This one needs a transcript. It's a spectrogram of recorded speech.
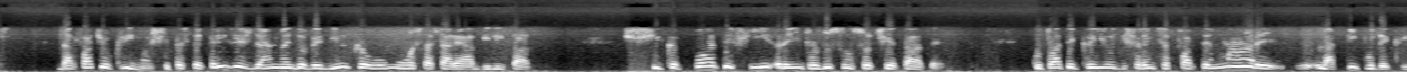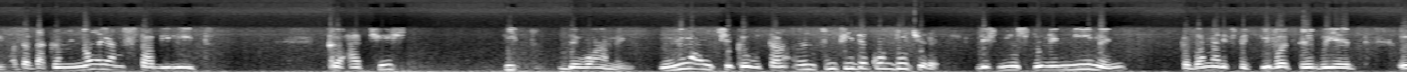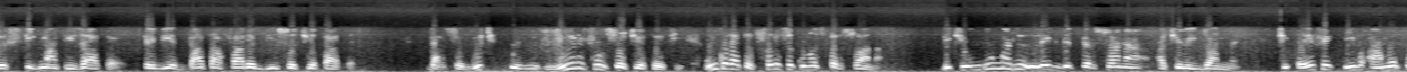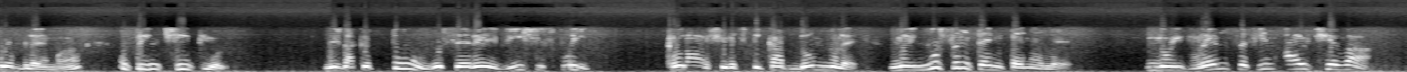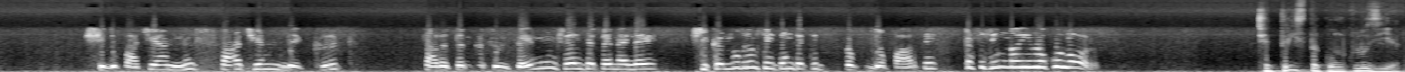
dar face o crimă și peste 30 de ani noi dovedim că omul ăsta s-a reabilitat și că poate fi reintrodus în societate, cu toate că e o diferență foarte mare la tipul de crimă. Dar dacă noi am stabilit că acești tip de oameni nu au ce căuta în funcție de conducere. Deci nu spune nimeni că doamna respectivă trebuie uh, stigmatizată, trebuie dată afară din societate. Dar să duci în vârful societății, încă o dată, fără să cunosc persoana. Deci eu nu mă leg de persoana acelei doamne, ci efectiv am o problemă cu principiul. Deci dacă tu, USR, vii și spui clar și răspicat, domnule, noi nu suntem PNL, noi vrem să fim altceva. Și după aceea nu facem decât să arătăm că suntem un fel de PNL și că nu vrem să-i dăm decât deoparte ca să fim noi în locul lor. Ce tristă concluzie.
